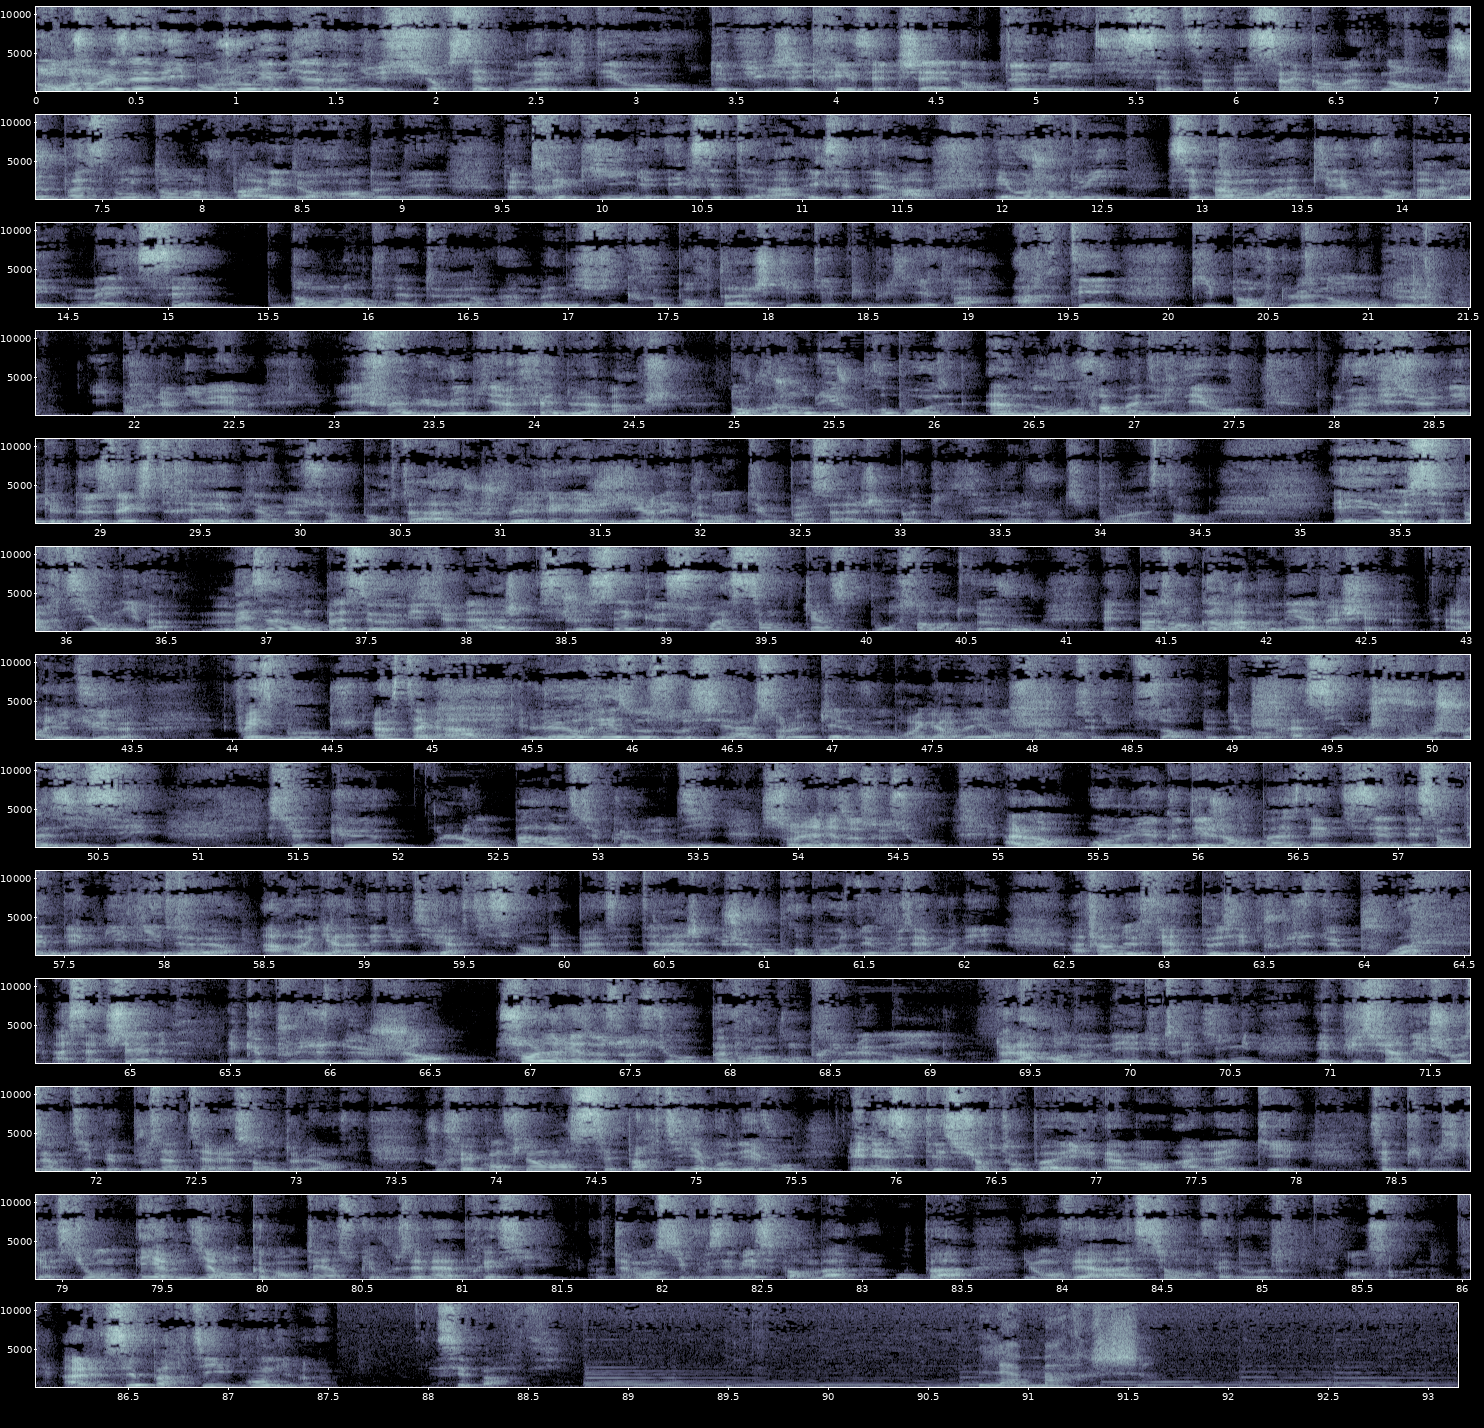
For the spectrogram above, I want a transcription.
Bonjour les amis, bonjour et bienvenue sur cette nouvelle vidéo. Depuis que j'ai créé cette chaîne en 2017, ça fait 5 ans maintenant, je passe mon temps à vous parler de randonnée, de trekking, etc. etc. Et aujourd'hui, c'est pas moi qui vais vous en parler, mais c'est dans mon ordinateur un magnifique reportage qui a été publié par Arte qui porte le nom de, il parle de lui-même, Les fabuleux bienfaits de la marche. Donc aujourd'hui, je vous propose un nouveau format de vidéo. On va visionner quelques extraits eh bien, de ce reportage. Je vais réagir, les commenter au passage. J'ai pas tout vu, hein, je vous le dis pour l'instant. Et euh, c'est parti, on y va. Mais avant de passer au visionnage, je sais que 75% d'entre vous n'êtes pas encore abonnés à ma chaîne. Alors YouTube, Facebook, Instagram, le réseau social sur lequel vous me regardez en ce moment, c'est une sorte de démocratie où vous choisissez ce que l'on parle, ce que l'on dit sur les réseaux sociaux. Alors, au lieu que des gens passent des dizaines, des centaines, des milliers d'heures à regarder du divertissement de bas étage, je vous propose de vous abonner afin de faire peser plus de poids à cette chaîne et que plus de gens sur les réseaux sociaux peuvent rencontrer le monde de la randonnée et du trekking et puissent faire des choses un petit peu plus intéressantes de leur vie. Je vous fais confiance, c'est parti, abonnez-vous et n'hésitez surtout pas évidemment à liker cette publication et à me dire en commentaire ce que vous avez apprécié, notamment si vous aimez ce format ou pas et on verra si on en fait d'autres ensemble. Allez, c'est parti, on y va. C'est parti. La marche.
